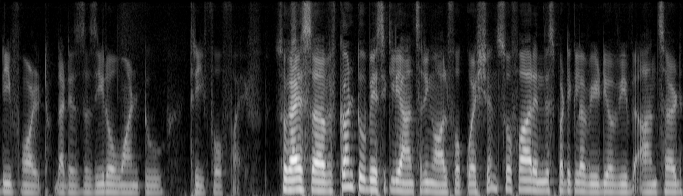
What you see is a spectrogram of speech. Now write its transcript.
default that is the 0 1 2 3 4 5 so guys, uh, we've come to basically answering all four questions. So far in this particular video, we've answered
